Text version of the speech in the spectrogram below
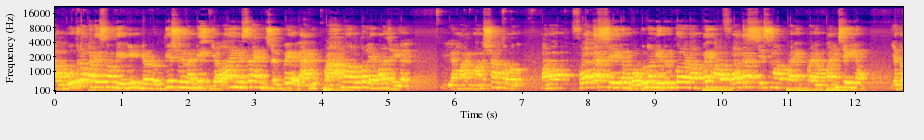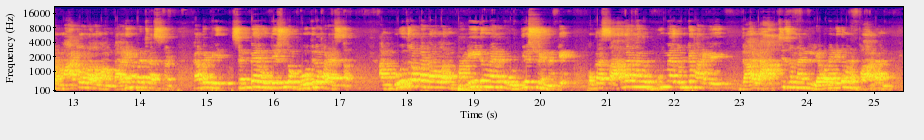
ఆ గోతులో పడేసినప్పుడు ఏంటి ఇక్కడ ఉద్దేశం ఏంటంటే ఎలా అయినా సరే ఆయన చనిపోయాలి. ఆయన ప్రాణాలతో లేకుండా చేయాలి. ఇలా మనకు మనశ్శాంతి మనం ఫోకస్ చేయడం బొబ్బులను ఎదుర్కోవడంపై మనం ఫోకస్ చేసి మన పని పని- పని ఇతర మాటల వల్ల మనం బలహీనపరిచేస్తున్నాడు. కాబట్టి చనిపోయిన ఉద్దేశంతో గోతులో పడేస్తాం. ఆ గోతులో పడడం వల్ల పడేయడం అనే ఉద్దేశం ఏంటంటే ఒక సాధారణంగా భూమి మీద ఉంటే మనకి గాలి ఆక్సిజన్ అనే లెవెల్ అనేది మనకు బాగా అందుతుంది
